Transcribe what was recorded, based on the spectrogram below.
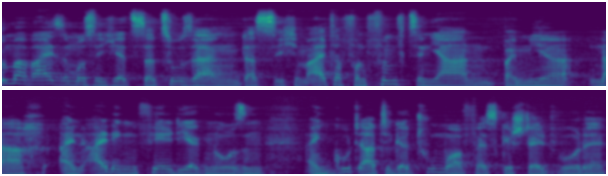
Dummerweise muss ich jetzt dazu sagen, dass sich im Alter von 15 Jahren bei mir nach ein, einigen Fehldiagnosen ein gutartiger Tumor festgestellt wurde,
